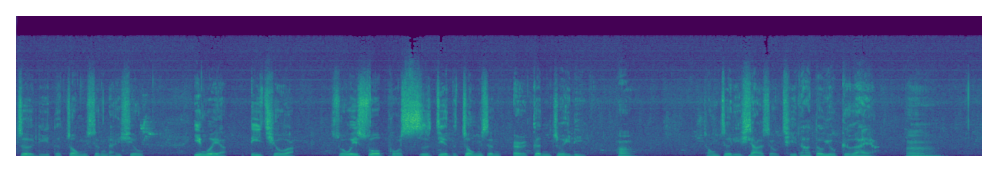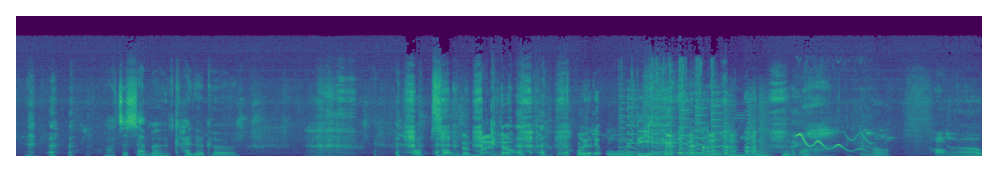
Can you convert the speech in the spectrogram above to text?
这里的众生来修，因为啊，地球啊，所谓娑婆世界的众生耳根最利，嗯。从这里下手，其他都有隔碍啊。嗯，哇，这扇门开的可好重的门哦，我有点无力。哦，好，好，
